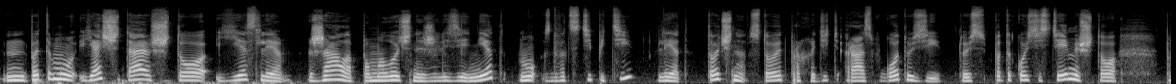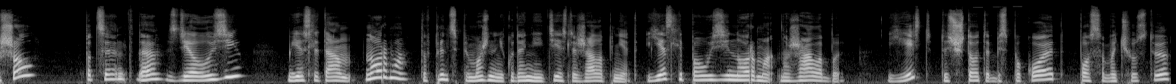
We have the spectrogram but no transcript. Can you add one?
Поэтому я считаю, что если жалоб по молочной железе нет, ну, с 25 лет точно стоит проходить раз в год УЗИ. То есть по такой системе, что пошел пациент, да, сделал УЗИ, если там норма, то, в принципе, можно никуда не идти, если жалоб нет. Если по УЗИ норма, но жалобы есть, то есть что-то беспокоит по самочувствию,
